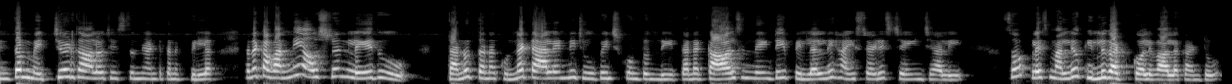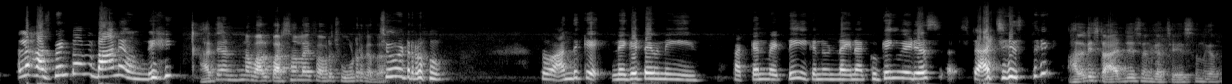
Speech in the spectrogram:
ఎంత మెచ్యూర్డ్గా ఆలోచిస్తుంది అంటే తనకు పిల్ల తనకు అవన్నీ అవసరం లేదు. తను తనకున్న టాలెంట్ని చూపించుకుంటుంది. తనకు కావాల్సింది ఏంటి పిల్లల్ని హై స్టడీస్ చేయించాలి. సో ప్లస్ మళ్ళీ ఒక ఇల్లు కట్టుకోవాలి వాళ్ళకంటూ. అలా హస్బెండ్తో ఆమె బానే ఉంది. అదే అంటున్నా వాళ్ళ పర్సనల్ లైఫ్ ఎవరు చూడరు కదా. చూడరు. సో అందుకే నెగటివ్ని పక్కన పెట్టి ఇక నుండి అయినా కుకింగ్ వీడియోస్ స్టార్ట్ చేస్తే. ఆల్రెడీ స్టార్ట్ చేశాను కదా చేస్తుంది కదా.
